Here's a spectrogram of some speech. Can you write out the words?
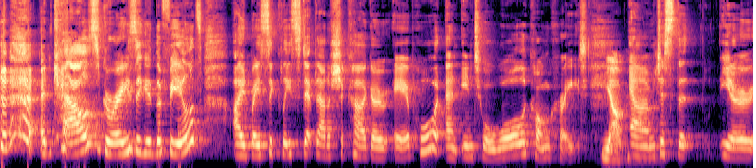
and cows grazing in the fields, I basically stepped out of Chicago airport and into a wall of concrete Yeah. um, just the you know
